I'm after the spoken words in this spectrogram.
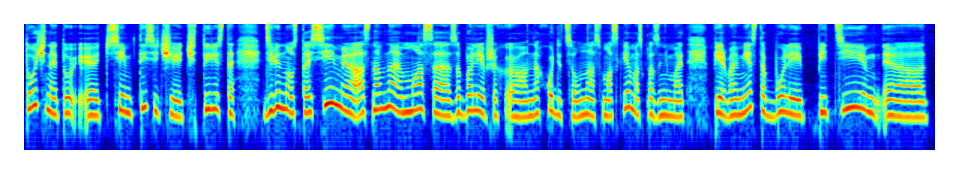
точной, то 7497. Э, Основная масса заболевших э, находится у нас в Москве. Москва занимает первое место. Более 5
